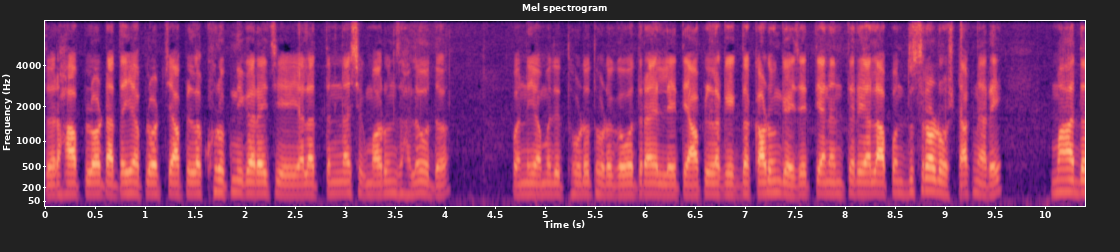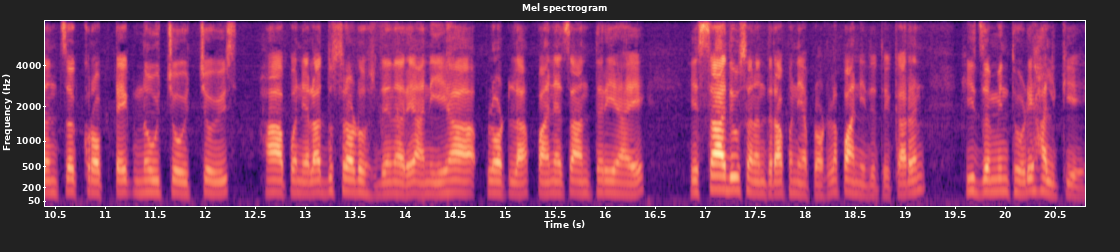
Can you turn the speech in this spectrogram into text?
तर हा प्लॉट आता ह्या प्लॉटची आपल्याला खुरपणी करायची आहे. याला तणनाशक मारून झालं होतं. पण यामध्ये थोडं थोडं गवत राहिलं आहे. ते आपल्याला एकदा काढून घ्यायचं आहे. त्यानंतर याला आपण दुसरा डोस टाकणार आहे. महादनचं क्रॉपटेक नऊ चोवीस चोवीस. हा आपण याला दुसरा डोस देणार आहे आणि ह्या प्लॉटला पाण्याचं अंतर हे आहे. हे सहा दिवसानंतर आपण या प्लॉटला पाणी देतोय कारण ही जमीन थोडी हलकी आहे.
